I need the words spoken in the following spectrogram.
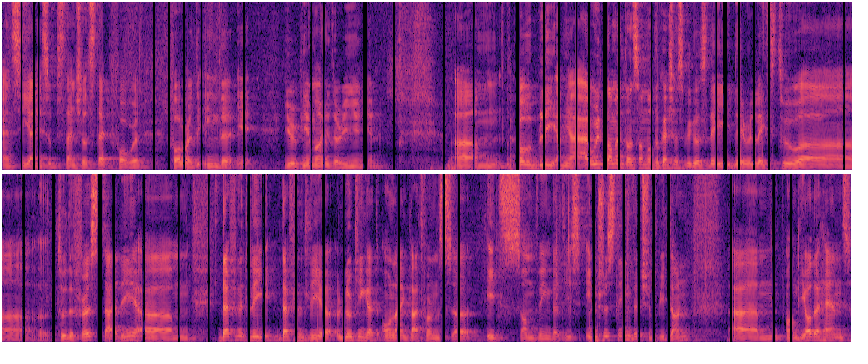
and see any substantial step forward, forward in the European Monetary Union? Um, probably, I mean, I will comment on some of the questions because they, they relate to uh, to the first study. Um, definitely, definitely, uh, looking at online platforms, uh, it's something that is interesting that should be done. Um, on the other hand,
